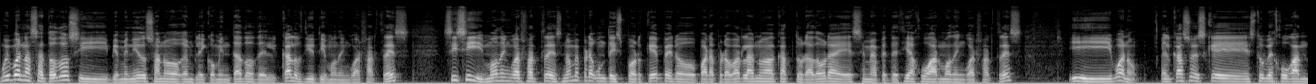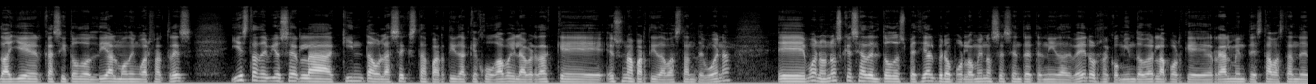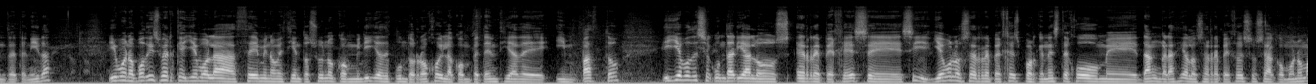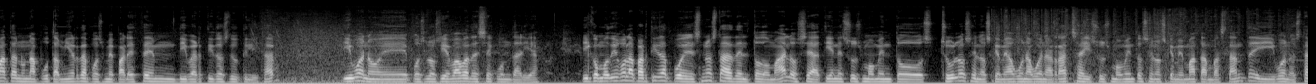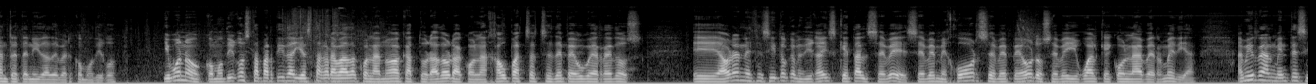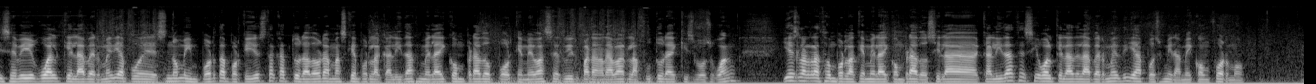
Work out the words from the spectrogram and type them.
Muy buenas a todos y bienvenidos a un nuevo gameplay comentado del Call of Duty Modern Warfare 3. Sí, sí, Modern Warfare 3, no me preguntéis por qué, pero para probar la nueva capturadora eh, se me apetecía jugar Modern Warfare 3. Y bueno, el caso es que estuve jugando ayer casi todo el día al Modern Warfare 3 y esta debió ser la quinta o la sexta partida que jugaba y la verdad que es una partida bastante buena. Eh, bueno, no es que sea del todo especial, pero por lo menos es entretenida de ver, os recomiendo verla porque realmente está bastante entretenida. Y bueno, podéis ver que llevo la CM901 con de punto rojo y la competencia de impacto. Y llevo de secundaria los RPGs. Eh, sí, llevo los RPGs porque en este juego me dan gracia los RPGs. O sea, como no matan una puta mierda, pues me parecen divertidos de utilizar. Y bueno, eh, pues los llevaba de secundaria. Y como digo, la partida pues no está del todo mal, o sea, tiene sus momentos chulos en los que me hago una buena racha y sus momentos en los que me matan bastante y bueno, está entretenida de ver, como digo. Y bueno, como digo, esta partida ya está grabada con la nueva capturadora, con la Haupatch HD PVR2. Eh, ahora necesito que me digáis qué tal se ve, se ve mejor, se ve peor o se ve igual que con la Vermedia. A mí realmente si se ve igual que la Vermedia pues no me importa porque yo esta capturadora más que por la calidad me la he comprado porque me va a servir para grabar la futura Xbox One y es la razón por la que me la he comprado. Si la calidad es igual que la de la Vermedia pues mira, me conformo.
